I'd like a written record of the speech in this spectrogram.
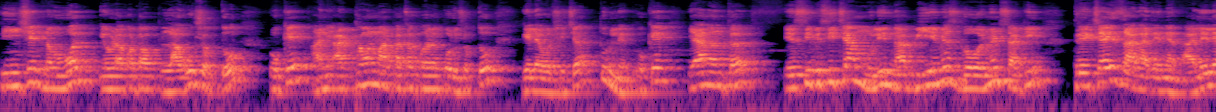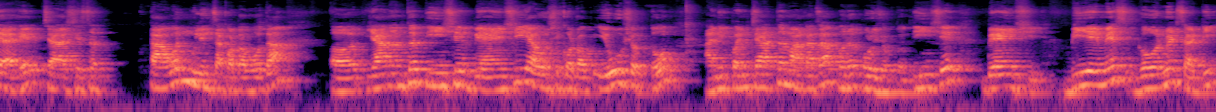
तीनशे नव्वद एवढा कट ऑफ लागू शकतो ओके? आणि अठ्ठावन्न मार्काचा फरक पडू शकतो गेल्या वर्षीच्या तुलनेत ओके? यानंतर एसीबीसीच्या मुलींना बीएमएस गव्हर्नमेंटसाठी त्रेचाळीस जागा देण्यात आलेल्या आहेत. चारशे सत्तावन्न मुलींचा कट ऑफ होता. यानंतर तीनशे ब्याऐंशी यावर्षी कट ऑफ येऊ शकतो आणि पंच्याहत्तर मार्काचा फरक पडू शकतो. तीनशे ब्याऐंशी बीएमएस गव्हर्नमेंटसाठी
